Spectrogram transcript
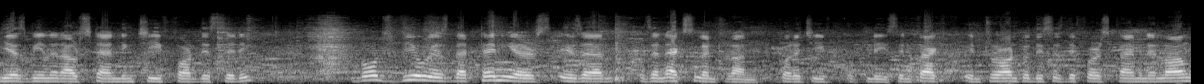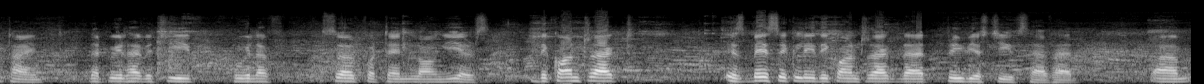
he has been an outstanding chief for this city board's view is that 10 years is an, is an excellent run for a chief of police. In fact, in Toronto, this is the first time in a long time that we'll have a chief who will have served for 10 long years. The contract is basically the contract that previous chiefs have had. Um,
